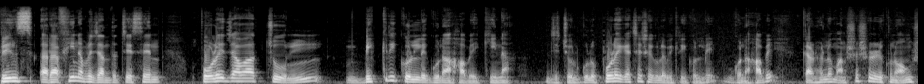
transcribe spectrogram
প্রিন্স রাফিন, আপনি জানতে চেয়েছেন, পড়ে যাওয়া চুল বিক্রি করলে গুণা হবে কি না? যে চুলগুলো পড়ে গেছে সেগুলো বিক্রি করলে গুণা হবে। কারণ হলো মানুষের শরীরের কোনো অংশ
